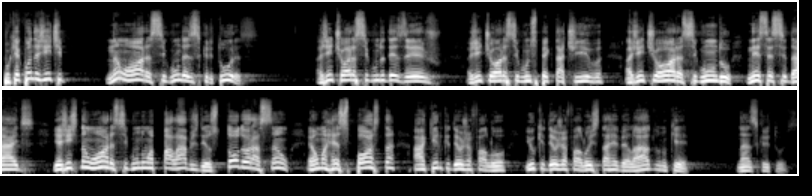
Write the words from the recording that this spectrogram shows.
Porque quando a gente não ora segundo as Escrituras, a gente ora segundo desejo, a gente ora segundo expectativa, a gente ora segundo necessidades, e a gente não ora segundo uma palavra de Deus. Toda oração é uma resposta àquilo que Deus já falou, e o que Deus já falou está revelado no que? Nas Escrituras.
